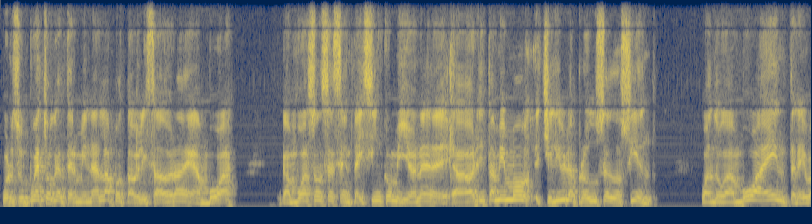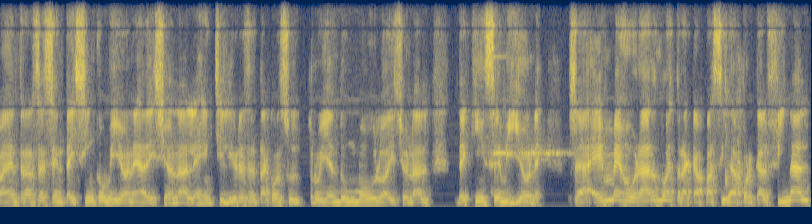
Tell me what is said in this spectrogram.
Por supuesto que terminar la potabilizadora de Gamboa. Gamboa son 65 millones de... Ahorita mismo Chilibre produce 200 cuando Gamboa entre, van a entrar 65 millones adicionales. En Chilibre se está construyendo un módulo adicional de 15 millones. O sea, es mejorar nuestra capacidad, porque al final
